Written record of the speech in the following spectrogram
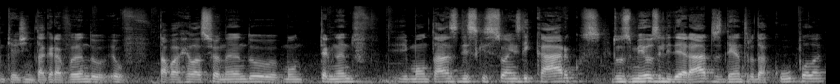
em que a gente está gravando, eu estava relacionando, terminando de montar as descrições de cargos dos meus liderados dentro da cúpula.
